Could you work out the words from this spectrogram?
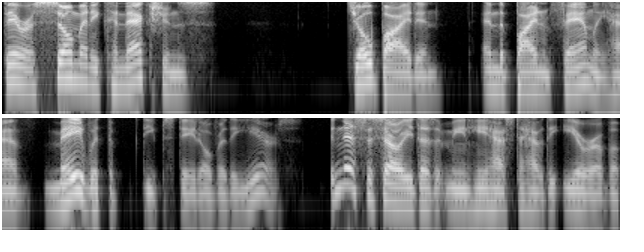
there are so many connections Joe Biden and the Biden family have made with the deep state over the years. It necessarily doesn't mean he has to have the ear of a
